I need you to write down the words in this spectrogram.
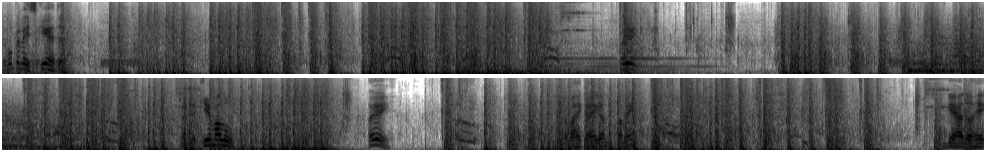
Eu vou pela esquerda. aqui, maluco. Ei. Tava recarregando também? Guerra do, re...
